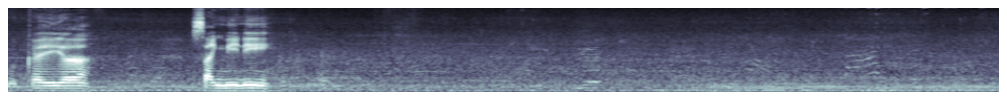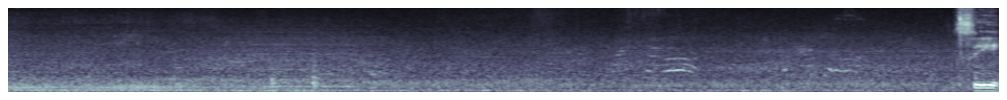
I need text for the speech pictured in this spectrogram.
Một cây uh, ờ, xanh mini. Taxi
